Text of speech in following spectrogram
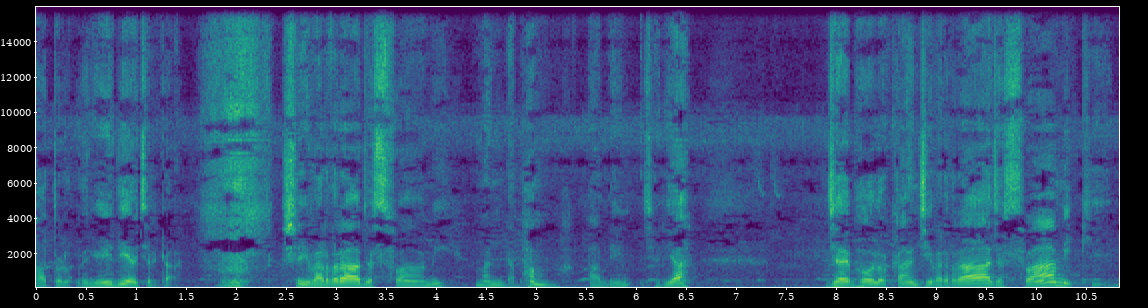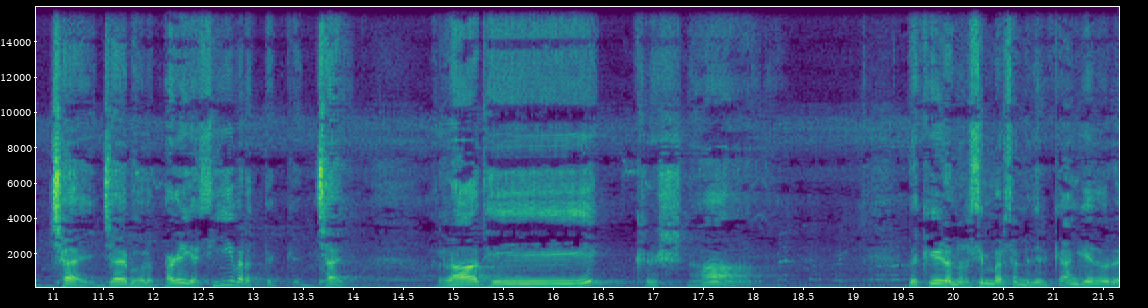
பார்த்துடலாம். இங்கே எழுதியே வச்சுருக்கா. ஸ்ரீ வரதராஜ சுவாமி மண்டபம் அப்படின்னு சரியா? ஜெய் போலோ காஞ்சி வரதராஜ சுவாமிக்கு ஜெய் ஜெய் போலோ பழைய சீவரத்துக்கு ஜெய் ராதே கிருஷ்ணா இந்த கீழே நரசிம்மர் சன்னதி இருக்குது அங்கேருந்து ஒரு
